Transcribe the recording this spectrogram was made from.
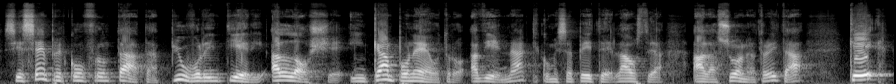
si è sempre confrontata più volentieri all'OSCE in campo neutro a Vienna, che come sapete l'Austria ha la sua neutralità, che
